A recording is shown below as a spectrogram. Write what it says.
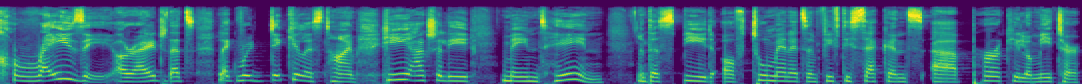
crazy all right? That's like ridiculous time. He actually maintained the speed of 2 minutes and 50 seconds uh, per kilometer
